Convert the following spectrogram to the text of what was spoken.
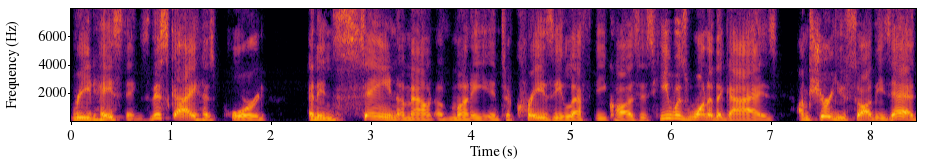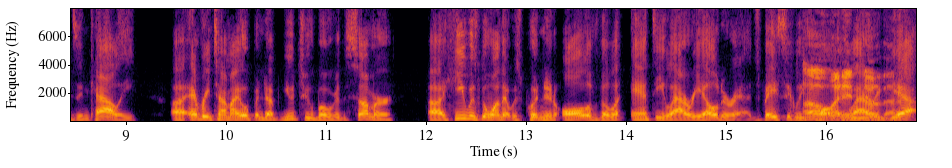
Reed Hastings. This guy has poured an insane amount of money into crazy lefty causes. He was one of the guys, I'm sure you saw these ads in Cali. Uh, every time I opened up YouTube over the summer, uh, he was the one that was putting in all of the anti Larry Elder ads, basically. Oh, I didn't Larry, know that. Yeah,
